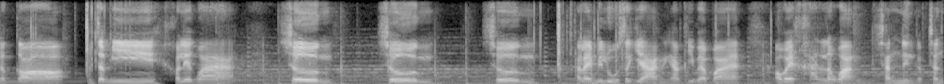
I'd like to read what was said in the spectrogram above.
แล้วก็มันจะมีเขาเรียกว่า เชิงเชิงเชิงอะไรไม่รู้สักอย่างนะครับ ที่แบบว่าเอาไว้ขั้นระหว่างชั้น 1 กับชั้น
